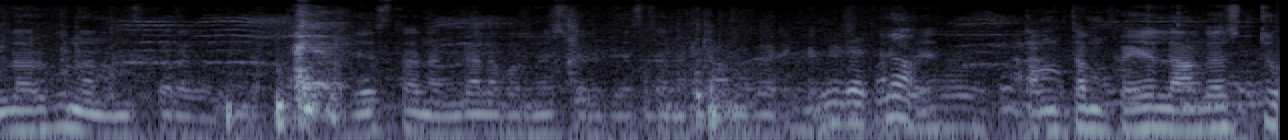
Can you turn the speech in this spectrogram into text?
ಎಲ್ಲರಿಗೂ ನನ್ನ ನಮಸ್ಕಾರಗಳು ದೇವಸ್ಥಾನ ಅಂಗಾಲ ಪರಮೇಶ್ವರಿ ದೇವಸ್ಥಾನ ಕಾಮಗಾರಿ ಕಟ್ಟಿದ್ದಾರೆ. ತಮ್ಮ ತಮ್ಮ ಕೈಯಲ್ಲಿ ಆಗಷ್ಟು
